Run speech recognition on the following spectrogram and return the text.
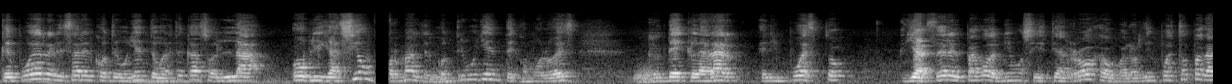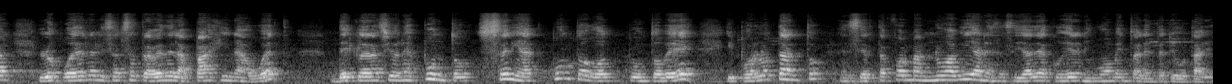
que puede realizar el contribuyente, o en este caso la obligación formal del contribuyente, como lo es declarar el impuesto y hacer el pago del mismo si este arroja un valor de impuesto a pagar, lo puede realizarse a través de la página web declaraciones.ceniat.gov.be y por lo tanto, en cierta forma, no había necesidad de acudir en ningún momento al ente tributario.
